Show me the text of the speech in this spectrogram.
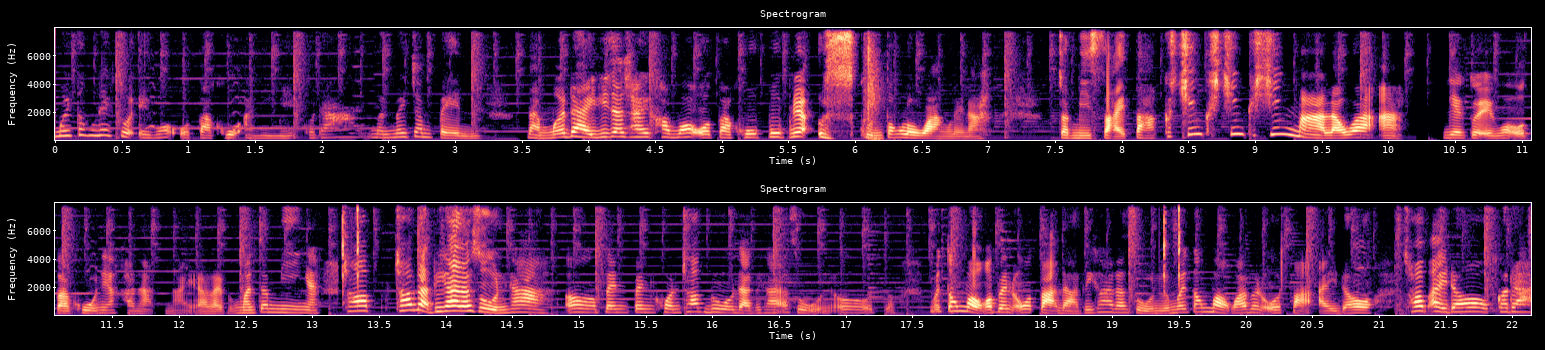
ไม่ต้องเรียกตัวเองว่าโอตาคุอนิเมะก็ได้ มันไม่จำเป็น แต่เมื่อใดที่จะใช้คำว่าโอตาคุปุ๊บเนี่ยคุณต้องระวังเลยนะ จะมีสายตากระชิ่งกระชิ่งกระชิ่งมาแล้วว่าอะ เรียกตัวเองว่าโอตาคุเนี่ยขนาดไหนอะไร มันจะมีไงชอบชอบดาบพิฆาตอสูรค่ะเออเป็นเป็นคนชอบดูดาบพิฆาตอสูรเออไม่ต้องบอกว่าเป็นโอตาดาบพิฆาตอสูรหรือไม่ต้องบอกว่าเป็นโอตาไอดอลชอบไอดอลก็ได้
